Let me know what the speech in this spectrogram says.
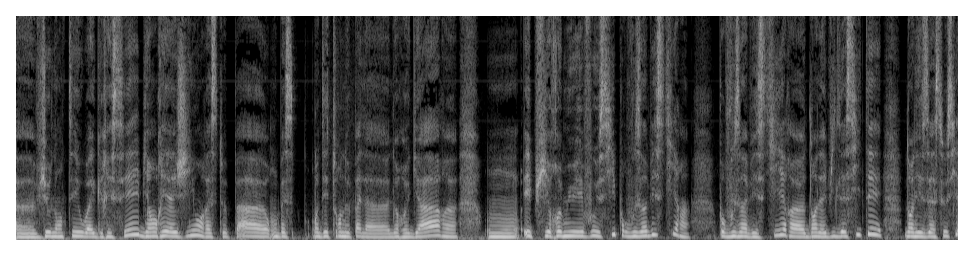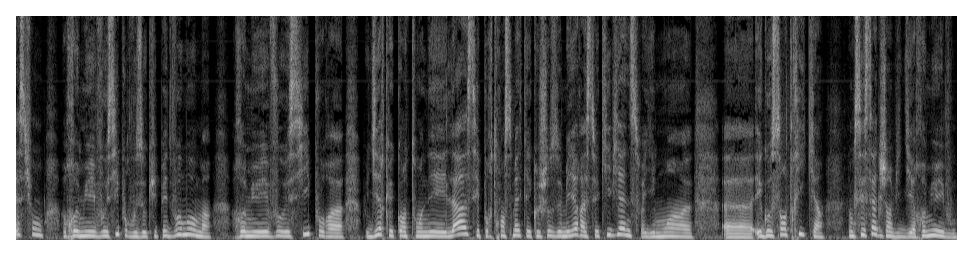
euh, violenter ou agresser, eh bien on réagit, on reste pas, on baisse, on détourne pas la, le regard. On, et puis remuez-vous aussi pour vous investir, pour vous investir dans la vie de la cité, dans les associations. Remuez-vous aussi pour vous occuper de vos mômes. Remuez-vous aussi pour euh, vous dire que quand on est là, c'est pour transmettre quelque chose de meilleur à ceux qui viennent. Soyez moins euh, égocentriques. Donc c'est ça que j'ai envie de dire. Remuez-vous.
